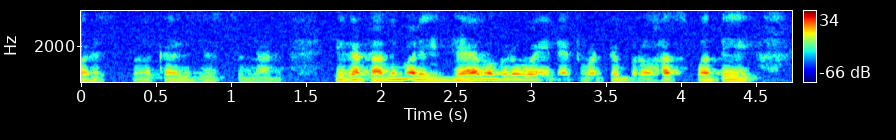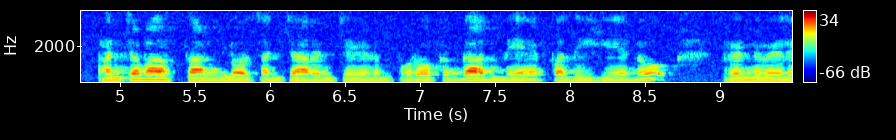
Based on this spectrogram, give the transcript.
పరిస్థితులు కలిగజేస్తున్నాడు ఇక తదుపరి దేవగురువు అయినటువంటి బృహస్పతి పంచమాస్థానంలో సంచారం చేయడం పూర్వకంగా మే పదిహేను రెండు వేల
